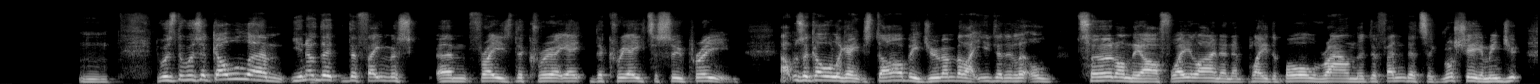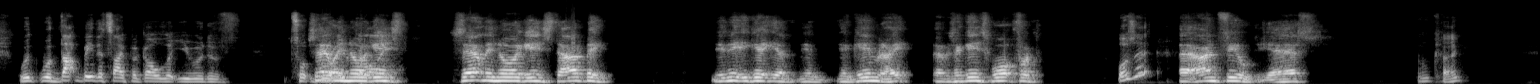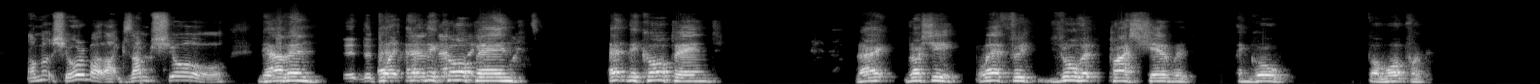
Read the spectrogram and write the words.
Mm. Was there was a goal? Um, you know the the famous um, phrase, "the create the creator supreme." That was a goal against Derby. Do you remember that? You did a little turn on the halfway line and then play the ball round the defender to Rushy. I mean, you, would would that be the type of goal that you would have took? Certainly no against. Certainly no against Derby. You need to get your, your, your game right. It was against Watford. Was it at Anfield? Yes. Okay. I'm not sure about that because I'm sure Gavin the, the play, at, at the Kop end, at the Kop end, right? Rushy left foot drove it past Sherwood and goal for Watford.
